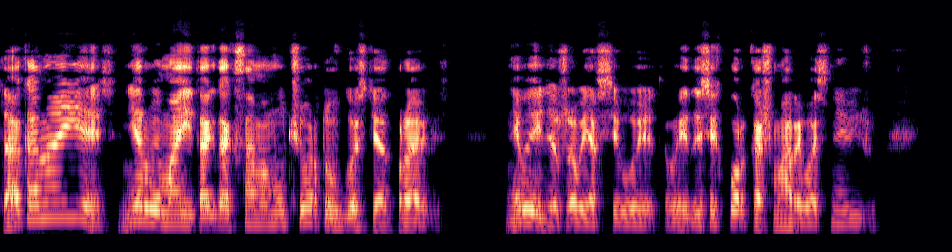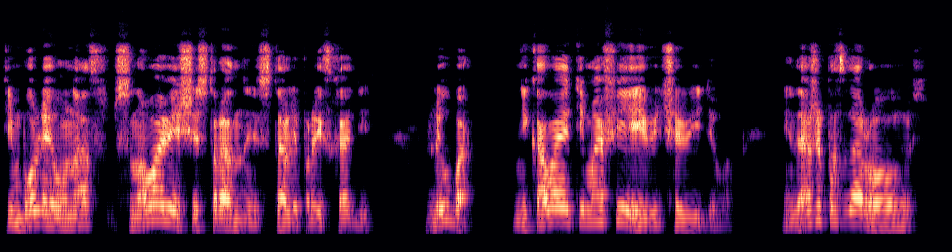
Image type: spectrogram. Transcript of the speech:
«Так оно и есть. Нервы мои тогда к самому черту в гости отправились. Не выдержал я всего этого, и до сих пор кошмары во сне вижу. Тем более у нас снова вещи странные стали происходить. Люба Николая Тимофеевича видела и даже поздоровалась.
